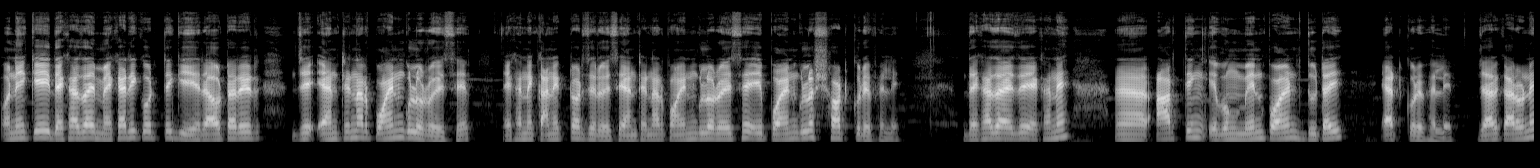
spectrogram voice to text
অনেকেই দেখা যায় মেকারি করতে গিয়ে রাউটারের যে অ্যান্টেনার পয়েন্টগুলো রয়েছে এখানে কানেক্টর যে রয়েছে অ্যান্টেনার পয়েন্টগুলো রয়েছে, এই পয়েন্টগুলো শর্ট করে ফেলে। দেখা যায় যে এখানে আর্থিং এবং মেন পয়েন্ট দুটাই অ্যাড করে ফেলে, যার কারণে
